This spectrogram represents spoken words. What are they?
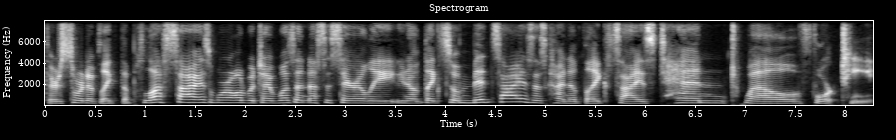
there's sort of like the plus size world, which I wasn't necessarily, you know, like, so mid size is kind of like size 10, 12, 14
